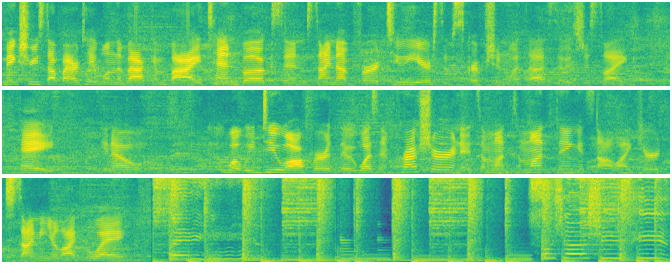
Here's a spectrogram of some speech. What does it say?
make sure you stop by our table in the back and buy 10 books and sign up for a two-year subscription with us. It was just like, hey, you know, what we do offer, there wasn't pressure, and it's a month-to-month thing. It's not like you're signing your life away. Sunshine, she's here.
